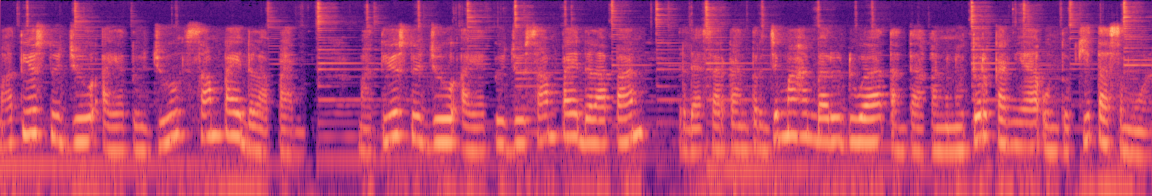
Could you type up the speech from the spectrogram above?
Matius 7 ayat 7 sampai 8. Matius 7 ayat 7 sampai 8 berdasarkan terjemahan baru 2 Tante akan menuturkannya untuk kita semua.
